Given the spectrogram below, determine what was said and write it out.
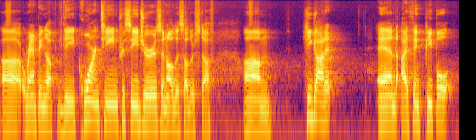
uh, ramping up the quarantine procedures, and all this other stuff. Um, he got it, and I think people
